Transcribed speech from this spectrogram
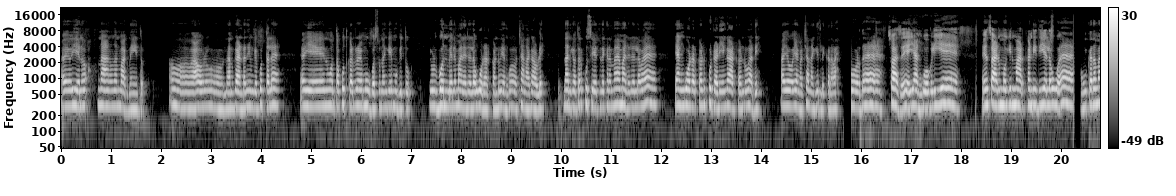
ಅಯ್ಯೋ, ಏನೋ, ನಾನು ನನ್ನ ಮಗನೇ ಇದ್ದು. ಅವರು ನನ್ನ ಗಂಡ ನಿಮಗೆ ಗೊತ್ತಲ್ಲ? ಏನು ಅಂತ ಕೂತ್ಕೊಂಡ್ರೆ ಮುಗಿಸು ನನಗೆ ಮುಗೀತು. ಇವಳು ಬಂದಮೇಲೆ ಮನೇಲೆಲ್ಲ ಓಡಾಡ್ಕೊಂಡು ಹೆಂಗೋ ಚೆನ್ನಾಗಿ ಅವಳೆ ನನಗೆ ಒಂಥರ ಖುಷಿ ಆಯ್ತದೆ ಕಣಮ್ಮ ಮನೇಲೆಲ್ಲವ ಹೆಂಗೆ ಓಡಾಡ್ಕೊಂಡು ಪುಟಾಣಿ ಹೆಂಗೆ ಆಡ್ಕೊಂಡು ಅದೇ. ಅಯ್ಯೋ, ಹೆಂಗೋ ಚೆನ್ನಾಗಿರ್ಲಿ ಕಣವ ನೋಡ್ದೆ, ಸೊಸೆ, ಹೆಂಗೆ ಹೋಗ್ಲಿಯೇ? ಏನು ಸಣ್ಣ ಮಗಿನ ಮಾಡ್ಕೊಂಡಿದೀಯಲ್ಲ ಅವ್ವ ಹ್ಞೂ ಕಣಮ್ಮ,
